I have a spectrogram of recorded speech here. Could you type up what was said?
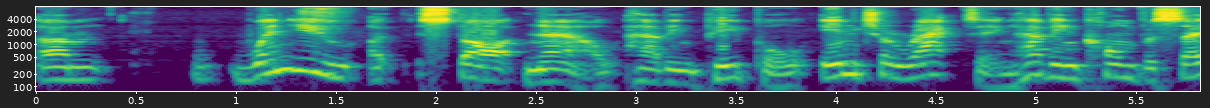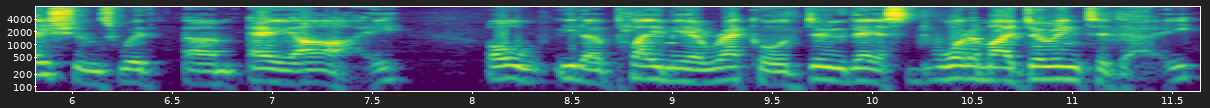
um, when you uh, start now having people interacting, having conversations with um, AI, oh, you know, play me a record, do this, what am I doing today?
